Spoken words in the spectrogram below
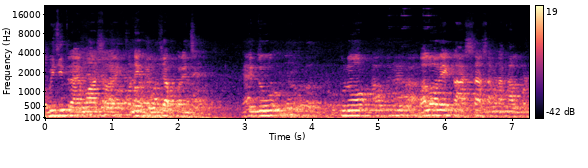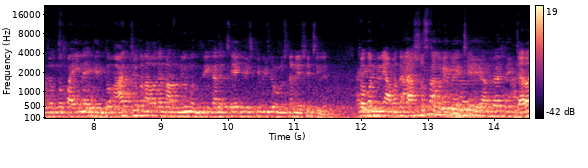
অভিজিৎ রায় মহাশয় অনেক দৌড়ঝাঁপ করেছে। কিন্তু কোনো ভালোভাবে একটা আশ্বাস আমরা কাল পর্যন্ত পাই নাই, কিন্তু আজ যখন আমাদের মাননীয় মন্ত্রী এখানে চেক ডিস্ট্রিবিউশন অনুষ্ঠানে এসেছিলেন, তখন তিনি আমাদের আশ্বস্ত করে দিয়েছে যারা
